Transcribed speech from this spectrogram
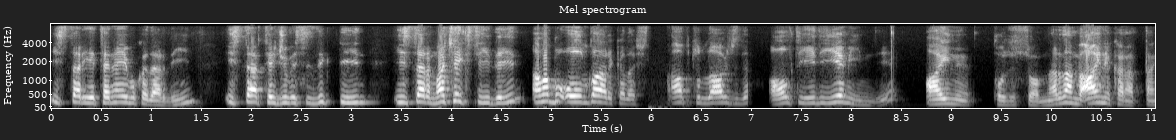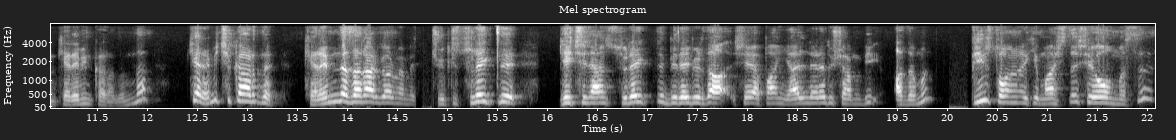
İster yeteneği bu kadar değil. ister tecrübesizlik değil. ister maç eksiği değil. Ama bu oldu arkadaşlar. Abdullah Avcı da 6-7 yemeyeyim diye aynı pozisyonlardan ve aynı kanattan Kerem'in kanadından Kerem'i çıkardı. Kerem'in de zarar görmemesi. Çünkü sürekli geçilen, sürekli birebir de şey yapan yerlere düşen bir adamın bir sonraki maçta şey olması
